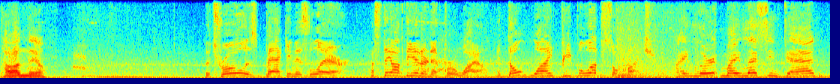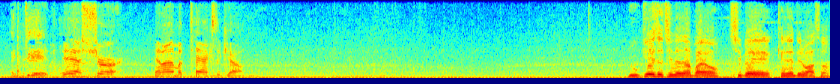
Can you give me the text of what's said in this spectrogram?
다 왔네요. The troll is back in his lair. Now stay off the internet for a while, and don't wind people up so much. I learned my lesson, Dad. I did. Yeah, sure. And I'm a tax accountant. 여기에서 지내나봐요. 집에 걔네들이 와서.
